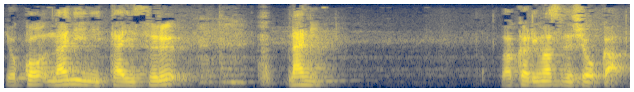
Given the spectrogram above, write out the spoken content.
横、何に対する何？わかりますでしょうか？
